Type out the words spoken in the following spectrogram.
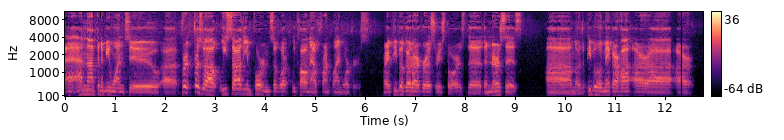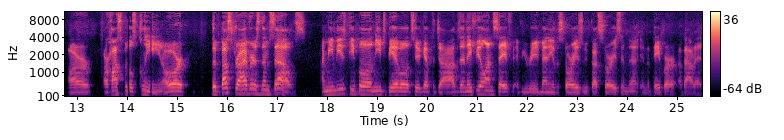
I, am not going to be one to. Uh, first of all, we saw the importance of what we call now frontline workers. Right? People go to our grocery stores. The the nurses, um, or the people who make our our uh, our our our hospitals clean, or the bus drivers themselves. I mean, these people need to be able to get the jobs, and they feel unsafe. If you read many of the stories, we've got stories in the in the paper about it.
